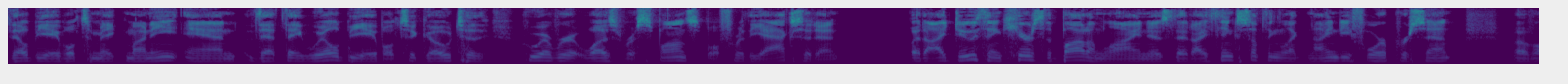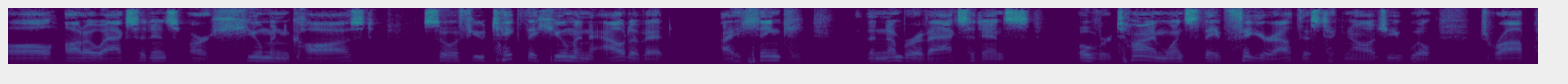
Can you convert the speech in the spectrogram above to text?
they'll be able to make money and that they will be able to go to whoever it was responsible for the accident. But I do think here's the bottom line is that I think something like 94% of all auto accidents are human caused. So if you take the human out of it, I think the number of accidents over time, once they figure out this technology, will drop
